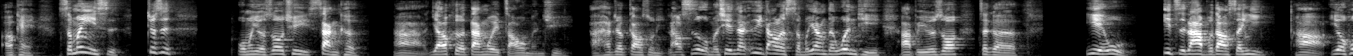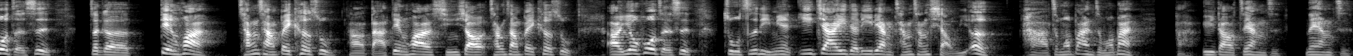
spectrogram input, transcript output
OK，什么意思？就是我们有时候去上课啊，邀课单位找我们去啊，他就告诉你，老师，我们现在遇到了什么样的问题啊？比如说这个业务一直拉不到生意啊，又或者是这个电话。常常被客诉啊，打电话行销常常被客诉啊，又或者是组织里面一加一的力量常常小于二，哈，怎么办？怎么办？啊，遇到这样子那样子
